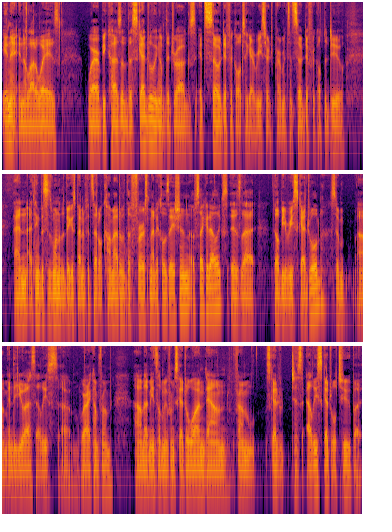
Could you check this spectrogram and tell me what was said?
in it in a lot of ways where because of the scheduling of the drugs, it's so difficult to get research permits. It's so difficult to do. And I think this is one of the biggest benefits that'll come out of the first medicalization of psychedelics is that they'll be rescheduled. So um, in the U.S., at least um, where I come from, Um, that means they'll move from Schedule One down from schedule to at least Schedule Two. But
